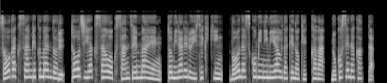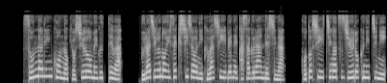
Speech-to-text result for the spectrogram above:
総額300万ドル、当時約3億3000万円と見られる移籍金、ボーナス込みに見合うだけの結果は残せなかった。そんなリンコンの去就をめぐっては、ブラジルの移籍市場に詳しいベネ・カサグランデ氏が、今年1月16日に、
